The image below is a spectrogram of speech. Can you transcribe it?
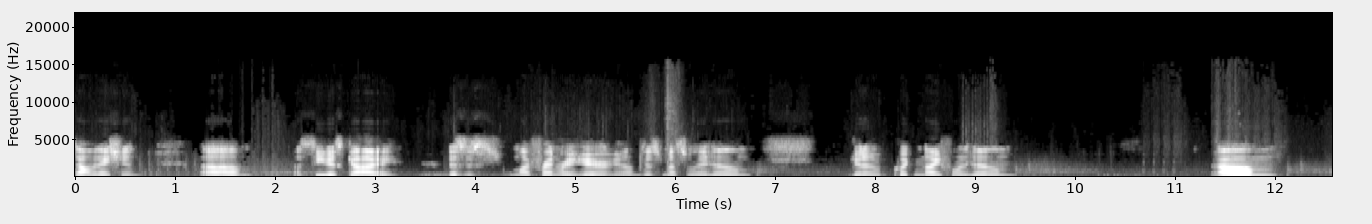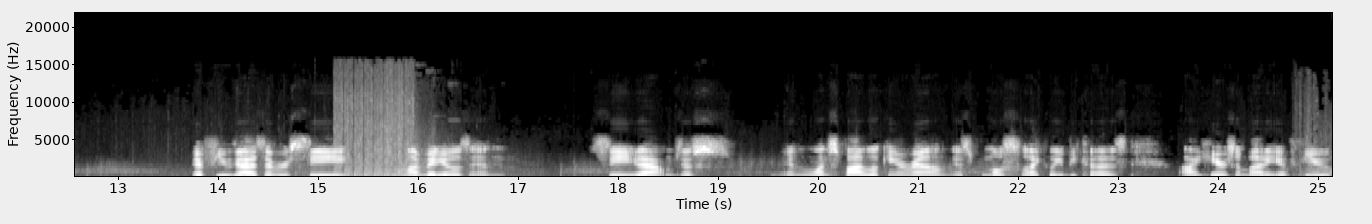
domination. Um, I see this guy this is my friend right here and I'm just messing with him. Get a quick knife on him. Um if you guys ever see my videos and see that I'm just in one spot looking around it's most likely because I hear somebody. If you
